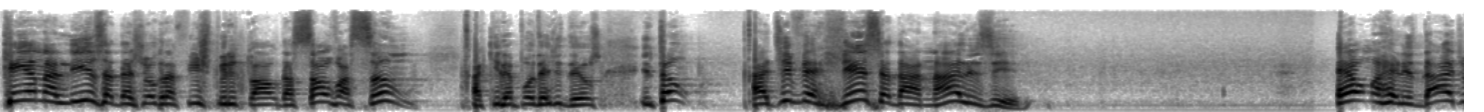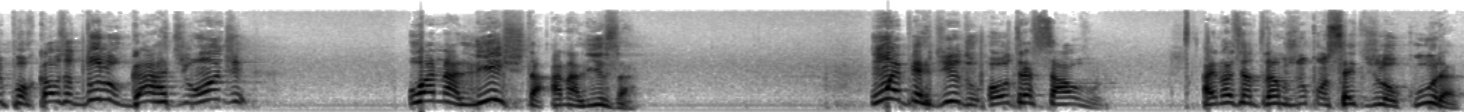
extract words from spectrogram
Quem analisa da geografia espiritual da salvação, aquilo é poder de Deus. Então, a divergência da análise é uma realidade por causa do lugar de onde o analista analisa. Um é perdido, outro é salvo. Aí nós entramos no conceito de loucura.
